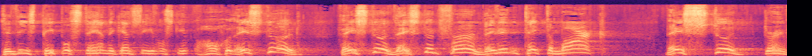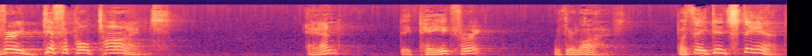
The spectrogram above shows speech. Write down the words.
Did these people stand against the evil scheme? Oh, they stood. They stood. They stood firm. They didn't take the mark. They stood during very difficult times. And they paid for it with their lives. But they did stand.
